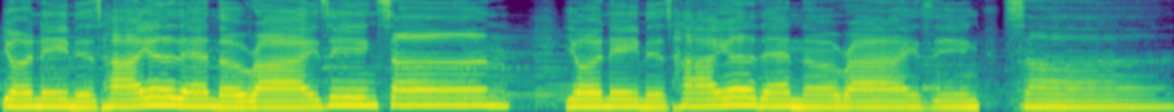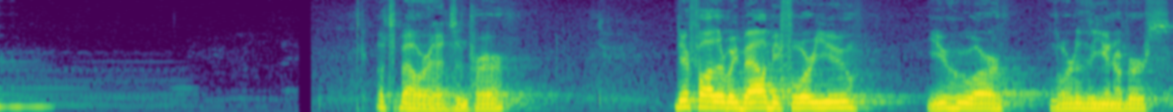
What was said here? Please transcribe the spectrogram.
Your name is higher than the rising sun. Your name is higher than the rising sun. Let's bow our heads in prayer. Dear Father, we bow before you, you who are Lord of the universe.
